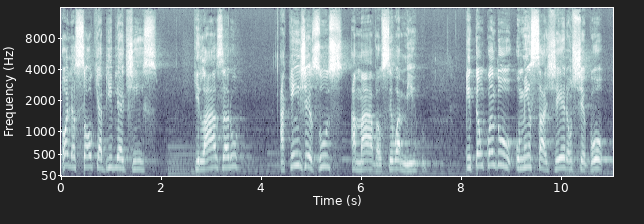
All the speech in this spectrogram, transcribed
olha só o que a Bíblia diz: que Lázaro, a quem Jesus amava, o seu amigo, então, quando o mensageiro chegou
